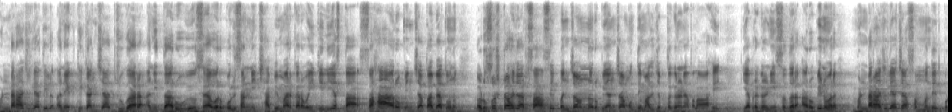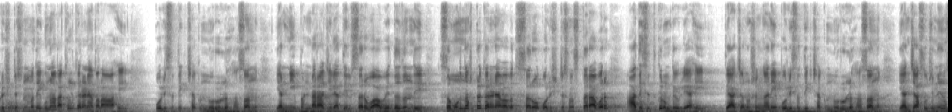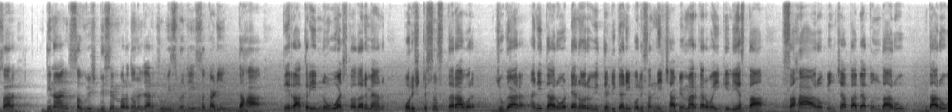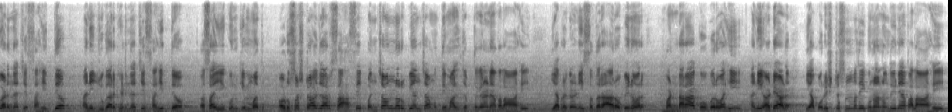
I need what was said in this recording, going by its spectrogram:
भंडारा जिल्ह्यातील अनेक ठिकाणच्या जुगार आणि दारू व्यवसायावर पोलिसांनी छापेमार कारवाई केली असता सहा आरोपींच्या ताब्यातून अडुसष्ट हजार सहाशे पंचावन्न रुपयांचा मुद्देमाल जप्त करण्यात आला आहे. या प्रकरणी सदर आरोपींवर भंडारा जिल्ह्याच्या संबंधित पोलीस स्टेशनमध्ये गुन्हा दाखल करण्यात आला आहे. पोलीस अधीक्षक नुरुल हसन यांनी भंडारा जिल्ह्यातील सर्व अवैध धंदे समूळ नष्ट करण्याबाबत सर्व पोलीस स्टेशन स्तरावर आदेशित करून ठेवले आहे. त्याच अनुषंगाने पोलीस अधीक्षक नुरुल हसन यांच्या सूचनेनुसार दिनांक सव्वीस डिसेंबर दोन हजार चोवीस रोजी सकाळी दहा ते रात्री नऊ वाजता दरम्यान पोलीस स्टेशन स्तरावर जुगार आणि दारू अड्ड्यांवर विविध ठिकाणी पोलिसांनी छापेमार कारवाई केली असता सहा आरोपींच्या ताब्यातून दारू दारू गाडण्याचे साहित्य आणि जुगार खेळण्याचे साहित्य असा एकूण किंमत अडुसष्ट हजार सहाशे पंचावन्न रुपयांचा मुद्देमाल जप्त करण्यात आला आहे. या प्रकरणी सदर आरोपींवर भंडारा गोबरवाही आणि अड्याळ या पोलीस स्टेशनमध्ये गुन्हा नोंदविण्यात आला आहे.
